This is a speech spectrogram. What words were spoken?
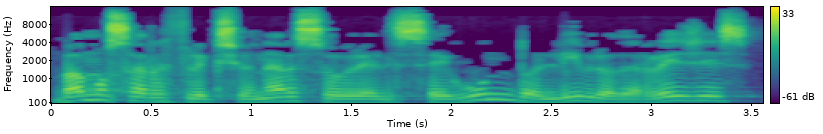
vamos a reflexionar sobre el segundo libro de Reyes,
